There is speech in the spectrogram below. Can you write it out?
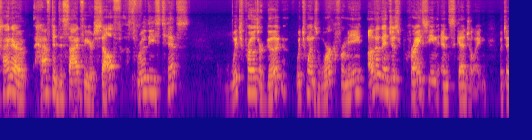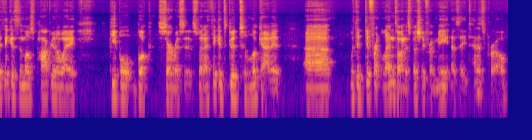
kind of have to decide for yourself through these tips which pros are good, which ones work for me, other than just pricing and scheduling, which I think is the most popular way people book services. But I think it's good to look at it uh, with a different lens on, especially for me as a tennis pro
